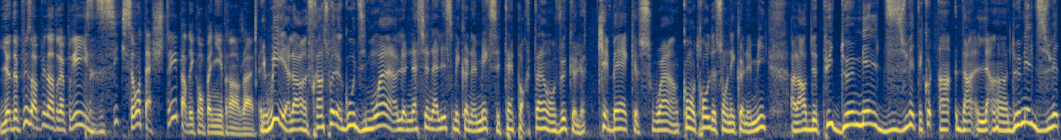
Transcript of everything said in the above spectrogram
il y a de plus en plus d'entreprises d'ici qui sont achetées par des compagnies étrangères. Et oui, alors François Legault dit, moi, le nationalisme économique, c'est important. On veut que le Québec soit en contrôle de son économie. Alors, depuis 2018, écoute, en, dans, en 2018,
